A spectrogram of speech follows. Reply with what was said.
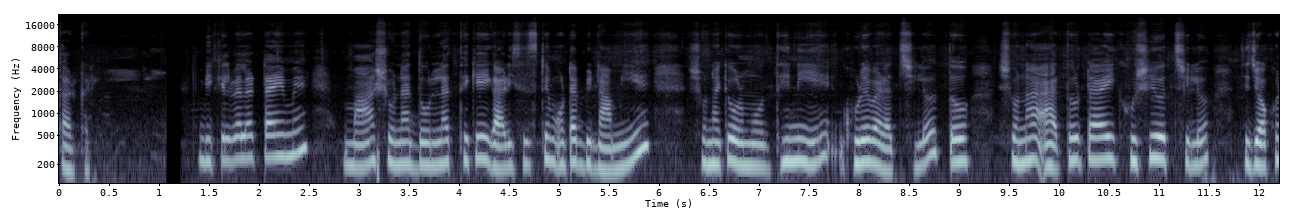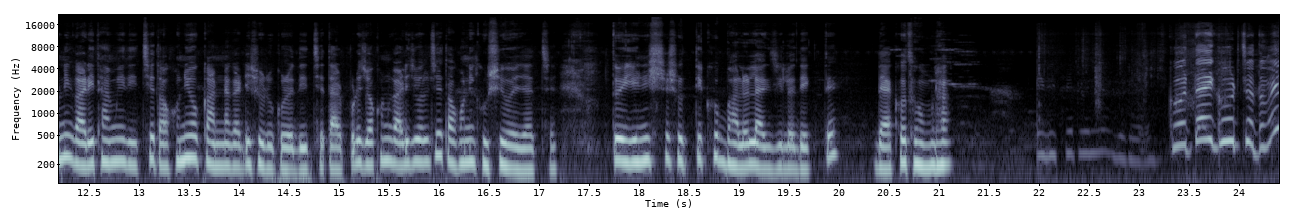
তরকারি। বিকেলবেলার টাইমে মা সোনার দোলনার থেকে এই গাড়ি সিস্টেম ওটা নামিয়ে সোনাকে ওর মধ্যে নিয়ে ঘুরে বেড়াচ্ছিল। তো সোনা এতটাই খুশি হচ্ছিল যে যখনই গাড়ি থামিয়ে দিচ্ছে তখনই ও কান্নাকাটি শুরু করে দিচ্ছে। তারপরে যখন গাড়ি চলছে তখনই খুশি হয়ে যাচ্ছে। তো এই জিনিসটা সত্যি খুব ভালো লাগছিল দেখতে। দেখো তোমরা। কোথায় ঘুরছো তুমি?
